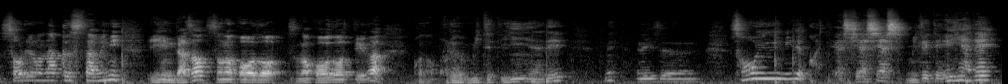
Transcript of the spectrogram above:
それをなくすためにいいんだぞその行動その行動っていうのはこのこれを見てていいんやで。ね、そういう意味でこうやってよしよしよし見てていいんやで、ね、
